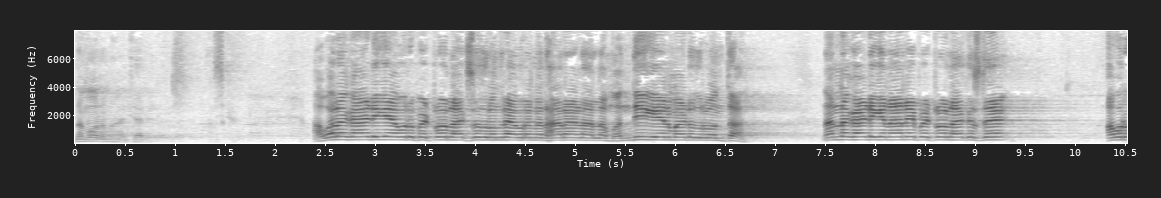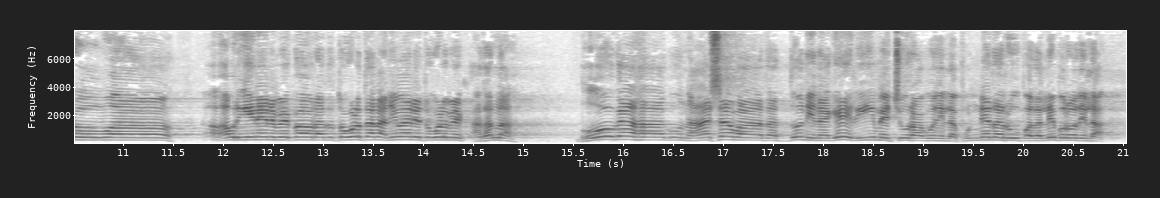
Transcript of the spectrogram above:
ನಮೋ ನಮಃ ಆಚಾರ್ಯ. ಅವರ ಗಾಡಿಗೆ ಅವರು ಪೆಟ್ರೋಲ್ ಹಾಕ್ಸಿದ್ರು ಅಂದರೆ ಅವರನ್ನು ಧಾರಾಳ ಅಲ್ಲ. ಮಂದಿಗೆ ಏನು ಮಾಡಿದ್ರು ಅಂತ. ನನ್ನ ಗಾಡಿಗೆ ನಾನೇ ಪೆಟ್ರೋಲ್ ಹಾಕಿಸ್ದೆ. ಅವರು ಅವ್ರಿಗೇನೇನು ಬೇಕೋ ಅವರು ಅದು ತೊಗೊಳ್ತಾನೆ, ಅನಿವಾರ್ಯ ತೊಗೊಳ್ಬೇಕು. ಅದಲ್ಲ. ಭೋಗ ಹಾಗೂ ನಾಶವಾದದ್ದು ನಿನಗೆ ರೀಮೆಚೂರ್ ಆಗೋದಿಲ್ಲ. ಪುಣ್ಯದ ರೂಪದಲ್ಲಿ ಬರೋದಿಲ್ಲ.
